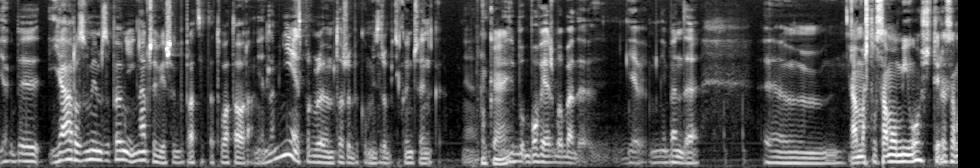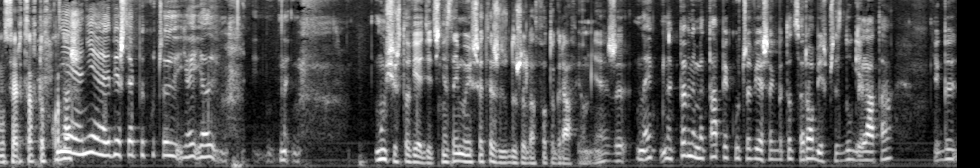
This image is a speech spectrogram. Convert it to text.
jakby ja rozumiem zupełnie inaczej, wiesz, jakby pracę tatuatora, nie? Dla mnie nie jest problemem to, żeby komuś zrobić kończynkę, nie? Okej. Bo, bo wiesz, bo będę, nie nie będę... ym, A masz tą samą miłość, tyle samo serca w to wkładasz? nie, nie, wiesz, jakby kurczę, ja, ja... Musisz to wiedzieć, nie zajmujesz się też już dużo lat fotografią, nie? Że na, na pewnym etapie, kurczę, wiesz, jakby to, co robisz przez długie lata, jakby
